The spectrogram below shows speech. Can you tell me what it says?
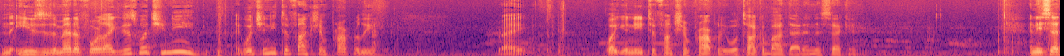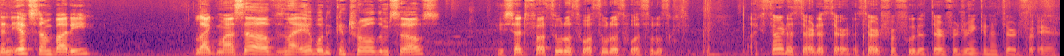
and he uses a metaphor like this: what you need, like what you need to function properly, right? What you need to function properly. We'll talk about that in a second. And he said, and if somebody, like myself, is not able to control themselves, he said, fathuluth, wathuluth, wathuluth, like third, a third, a third, a third for food, a third for drink, and a third for air.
